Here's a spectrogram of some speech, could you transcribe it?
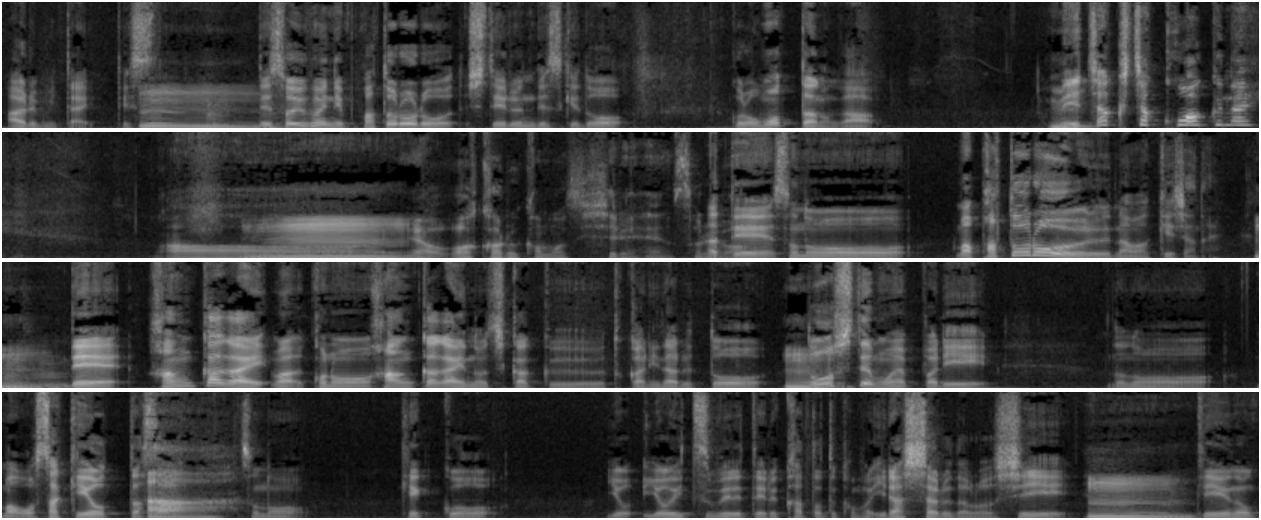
あるみたいです、うんでそういうふうにパトロールをしてるんですけどこれ思ったのがうん。めちゃくちゃ怖くない、あうあん。いやわかるかもしれへんそれは。だってその、まあ、パトロールなわけじゃない。うん。うんで繁華街、まあ、この繁華街の近くとかになると、うん。どうしてもやっぱりその、まあ、お酒酔ったさその結構よ酔いつぶれてる方とかもいらっしゃるだろうし、うん。っていうの、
